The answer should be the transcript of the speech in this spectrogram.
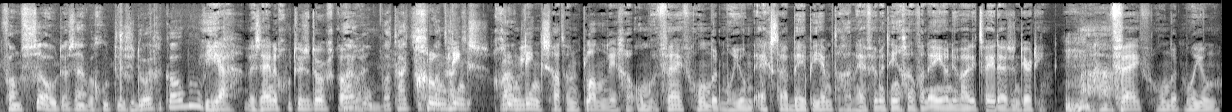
van zo, daar zijn we goed tussendoor gekomen? Of? Ja, we zijn er goed tussendoor gekomen. Waarom? Wat had je- GroenLinks, wat had je- GroenLinks had een plan liggen om 500 miljoen extra BPM te gaan heffen... met ingang van 1 januari 2013. Aha. 500 miljoen.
